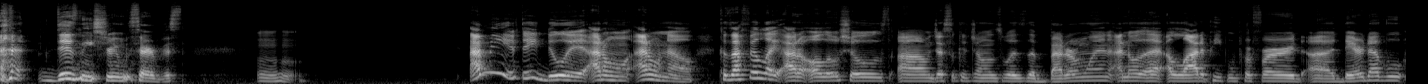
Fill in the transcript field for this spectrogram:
Disney streaming service. Mhm. I mean, if they do it, I don't, I don't know, because I feel like out of all those shows, um, Jessica Jones was the better one. I know that a lot of people preferred uh, Daredevil,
